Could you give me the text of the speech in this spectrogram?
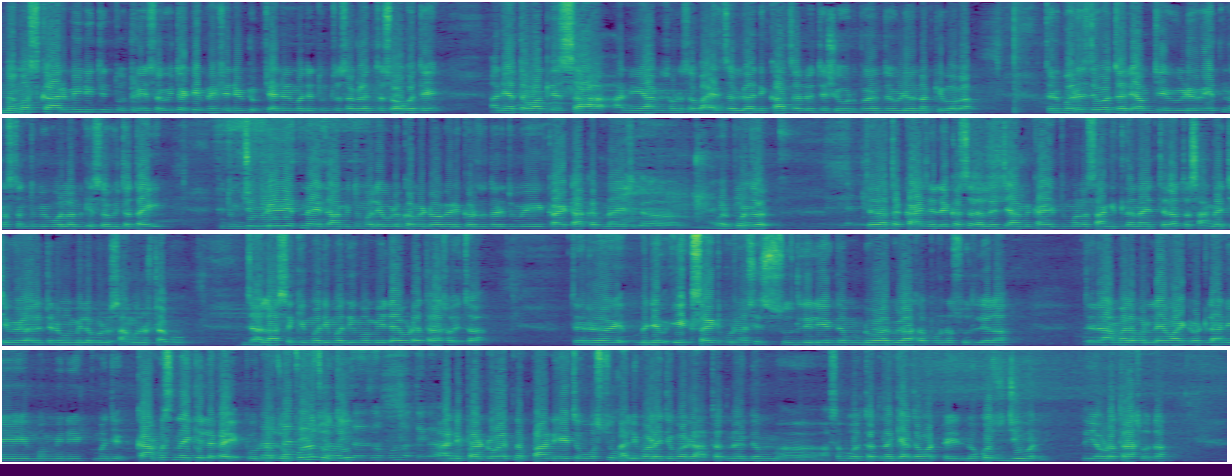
नमस्कार मी Nitin Totre Savita T fashion YouTube चॅनलमध्ये तुमचं सगळ्यांचं स्वागत आहे. आणि आता वाजले सहा आणि आम्ही थोडंसं बाहेर चाललो आणि का चाललो ते शेवटपर्यंत व्हिडिओ नक्की बघा. तर बरेच दिवस झाले आमचे व्हिडिओ येत नसताना तुम्ही बोलाल की सविता ताई की तुमचे व्हिडिओ येत नाहीत आम्ही तुम्हाला एवढं कमेंट वगैरे करतो तरी तुम्ही काय टाकत नाही भरपूर जर. तर आता काय झालंय कसं झालं ते आम्ही काय तुम्हाला सांगितलं नाही तर आता सांगायची वेळ आली तर मम्मीला बोलू सांगूनच टाकू. झालं असं की मध्ये मध्ये मम्मीला एवढा त्रास व्हायचा. तर म्हणजे एक साईड पूर्ण अशी सुजलेली एकदम डोळा बिळा असा पूर्ण सुजलेला. तर आम्हाला पण लय वाईट वाटलं आणि मम्मीने म्हणजे कामच नाही केलं काय पूर्ण झोपूनच होती. आणि पार डोळ्यातनं पाणी यायचं वस्तू खाली पडायचे बरं हातातनं एकदम असं बोलतात ना की आता वाटतंय नकोच जीवन. एवढा त्रास होता.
